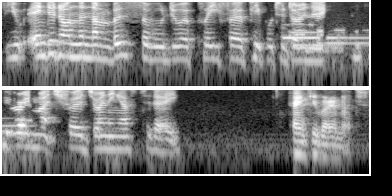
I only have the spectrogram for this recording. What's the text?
you ended on the numbers, so we'll do a plea for people to donate. Thank you very much for joining us today. Thank you very much.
